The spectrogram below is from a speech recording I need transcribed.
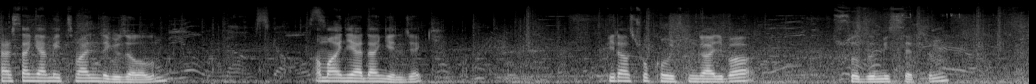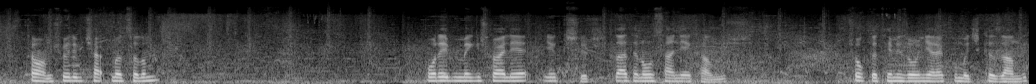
Tersten gelme ihtimalini de göze alalım. Ama aynı yerden gelecek. Biraz çok konuştum galiba. Susadığımı hissettim. Tamam şöyle bir çarpma atalım. Oraya bir Mega Şövalye yakışır. Zaten 10 saniye kalmış. Çok da temiz oynayarak bu maçı kazandık.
